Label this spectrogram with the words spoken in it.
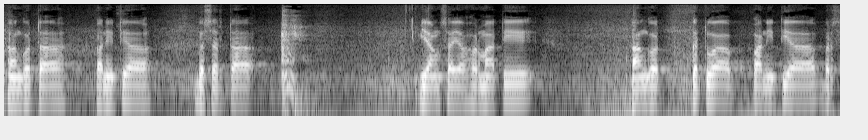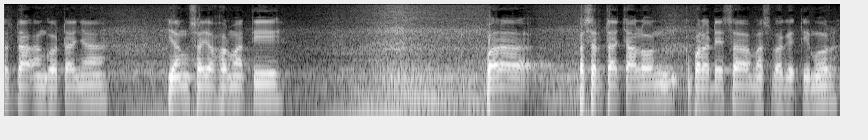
anggota panitia beserta yang saya hormati anggota ketua panitia beserta anggotanya yang saya hormati para peserta calon kepala desa Mas Bagai Timur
